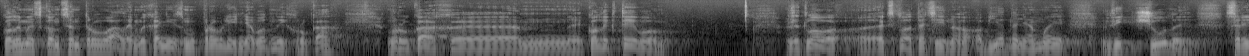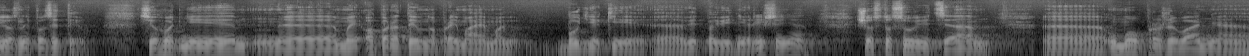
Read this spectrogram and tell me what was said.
Коли ми сконцентрували механізм управління в одних руках, в руках е, колективу житлово-експлуатаційного об'єднання ми відчули серйозний позитив. Сьогодні е, ми оперативно приймаємо будь-які е, відповідні рішення, що стосуються е, умов проживання,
